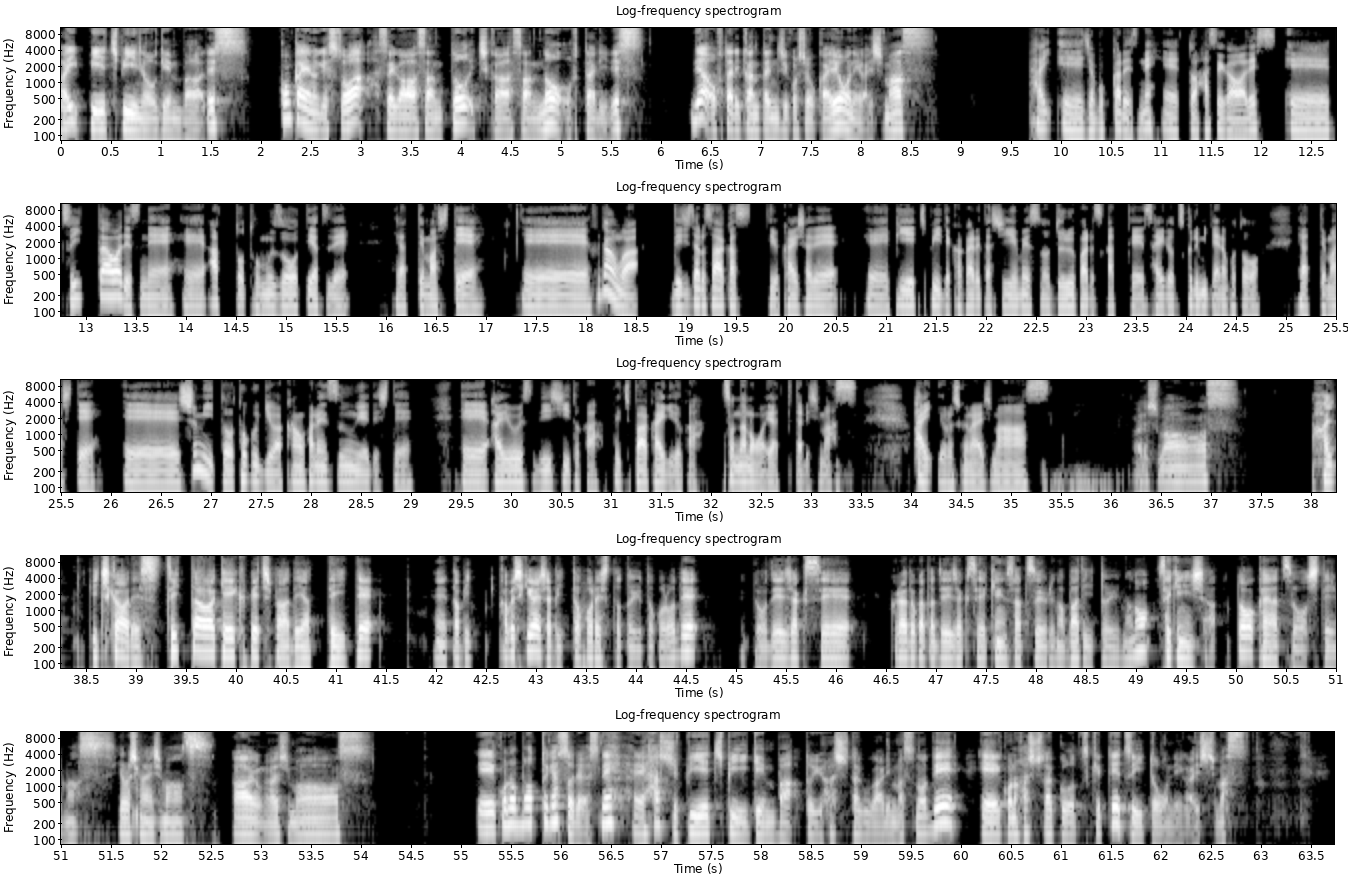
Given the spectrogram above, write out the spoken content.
はい、PHP の現場です。今回のゲストは、長谷川さんと市川さんのお二人です。では、お二人簡単に自己紹介をお願いします。はい。えー、じゃあ僕からですね。えーっと、長谷川です。えー、ツイッターはですね、えー、アットトムゾーってやつでやってまして、えー、普段はデジタルサーカスっていう会社で、えー、PHP で書かれた CMS のドゥルーパル使ってサイトを作るみたいなことをやってまして、えー、趣味と特技はカンファレンス運営でして、えー、iOSDC とか、ペチパー会議とか、そんなのをやってたりします。はい。よろしくお願いします。お願いします。はい。市川です。ツイッターはケイクペチパーでやっていて、えっ、と、ビ株式会社ビットフォレストというところで、えっと、脆弱性、クラウド型脆弱性検査ツールのバディというのの責任者と開発をしています。よろしくお願いします。はい、お願いします。えーこのポッドキャストではですね、えーハッシュ PHP 現場というハッシュタグがありますので、えーこのハッシュタグをつけてツイートをお願いします。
